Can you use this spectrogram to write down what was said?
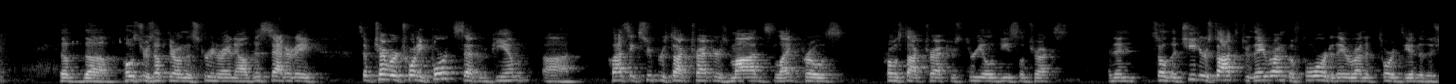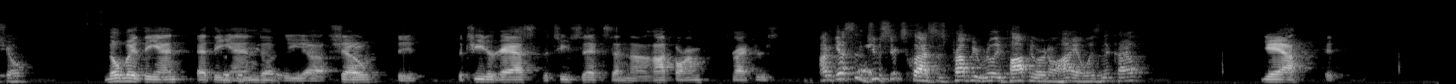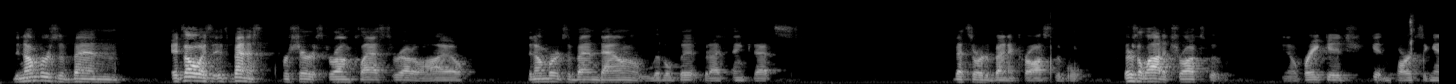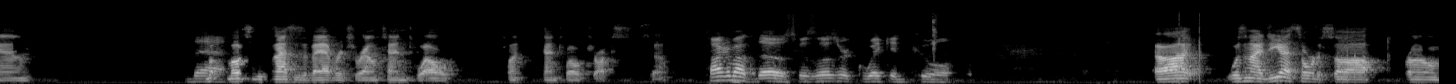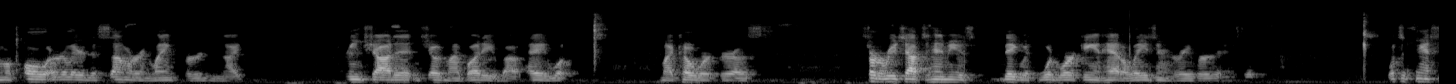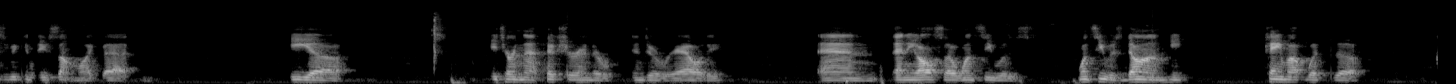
the, the poster's up there on the screen right now. This Saturday, September 24th, 7 p.m. Uh, classic super stock tractors, mods, light pros, pro stock tractors, 3.0 old diesel trucks. And then, so the cheater stocks, do they run before or do they run it towards the end of the show? they'll be at the end at the end of the uh, show. The the cheater gas, the two six, and the hot farm tractors. I'm guessing 2.6 class is probably really popular in Ohio, isn't it, Kyle? Yeah, it, the numbers have been. It's always it's been a, for sure a strong class throughout Ohio. The numbers have been down a little bit, but I think that's that's sort of been across the board. There's a lot of trucks, but you know, breakage, getting parts again. That Most of the classes have averaged around 10, 12, 20, 10, 12 trucks. So talk about those because those are wicked cool. uh, was an idea I sort of saw from a poll earlier this summer in Langford, and I screenshot it and showed my buddy about, hey, what my coworker. I was sort of reached out to him. He was big with woodworking and had a laser engraver, and said, "What's the chances we can do something like that?" He uh, he turned that picture into into a reality, and then he also once he was once he was done, he came up with the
